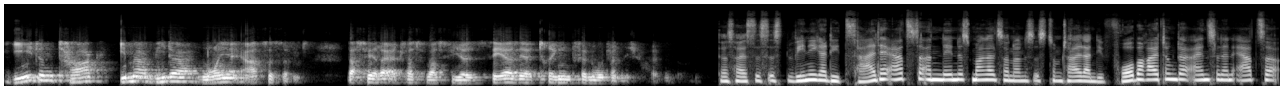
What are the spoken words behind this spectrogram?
jeden Tag immer wieder neue Ärzte sind. Das wäre etwas, was wir sehr, sehr dringend für notwendig halten. Das heißt, es ist weniger die Zahl der Ärzte, an denen es mangelt, sondern es ist zum Teil dann die Vorbereitung der einzelnen Ärzte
